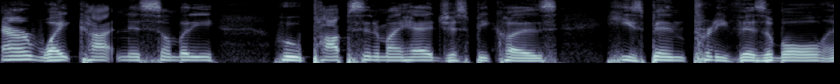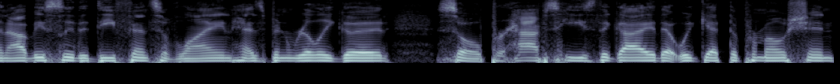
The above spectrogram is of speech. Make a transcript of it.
Aaron Whitecotton is somebody who pops into my head just because he's been pretty visible, and obviously the defensive line has been really good. So perhaps he's the guy that would get the promotion.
